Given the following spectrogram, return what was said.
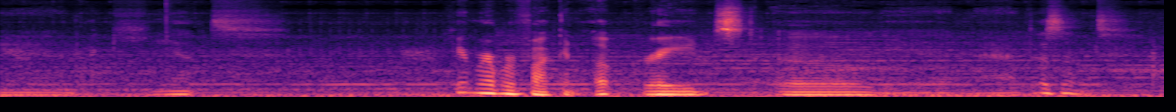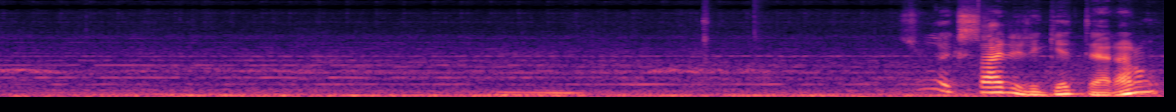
And I can't... can't remember if I can upgrade... Oh, yeah. It doesn't... Hmm. I was really excited to get that. I don't...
